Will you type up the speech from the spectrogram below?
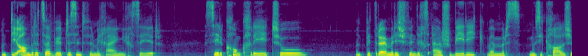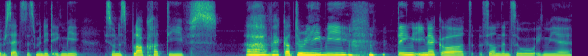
Und die anderen zwei Wörter sind für mich eigentlich sehr, sehr konkret schon. Und bei träumerisch finde ich es auch schwierig, wenn man es musikalisch übersetzt, dass man nicht irgendwie so ein plakatives, ah, mega dreamy Ding reingeht, sondern so irgendwie,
